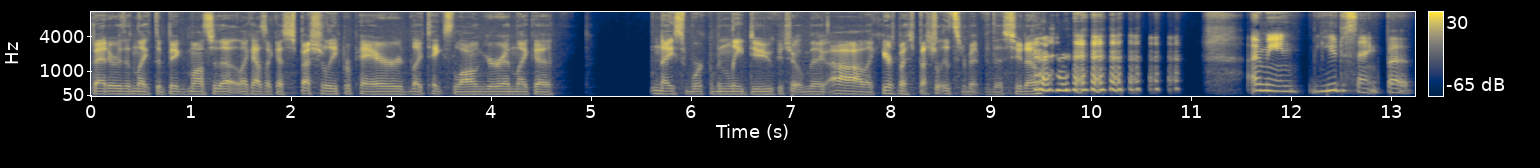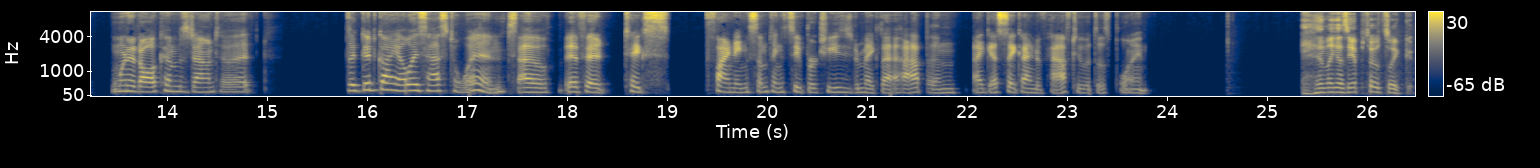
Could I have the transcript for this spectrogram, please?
better than like the big monster that like has like a specially prepared like takes longer and like a nice workmanly do you could show them like ah like here's my special instrument for this you know I mean, you'd think, but when it all comes down to it, the good guy always has to win. So if it takes finding something super cheesy to make that happen, I guess they kind of have to at this point. and like as the episodes like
